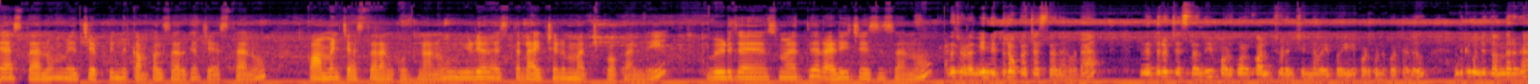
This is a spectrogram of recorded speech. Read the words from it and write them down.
చేస్తాను. మీరు చెప్పింది కంపల్సరీగా చేస్తాను. కామెంట్ చేస్తారనుకుంటున్నాను. వీడియో నచ్చితే లైక్ చేయడం మర్చిపోకండి. వీడి కోసం అయితే రెడీ చేసేసాను. అదే చూడండి నిద్ర ఒకటి వచ్చేస్తుంది అనమాట నిద్ర వచ్చేస్తుంది పడుకో కళ్ళు చూడండి చిన్న అయిపోయి పడుకుంటూ పోతాడు అందుకే కొంచెం తొందరగా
